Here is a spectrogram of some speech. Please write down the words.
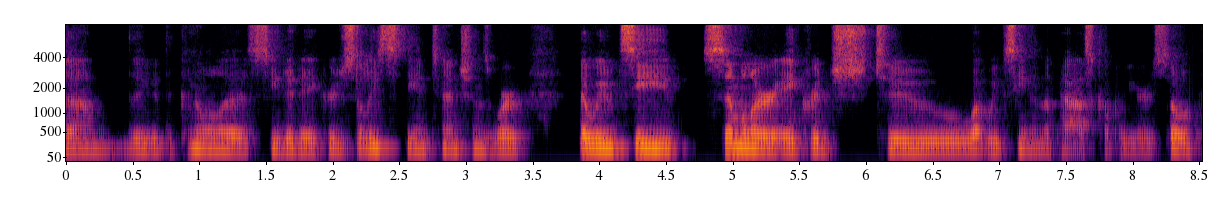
um, the, the canola seeded acres, at least the intentions were that we would see similar acreage to what we've seen in the past couple years. So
